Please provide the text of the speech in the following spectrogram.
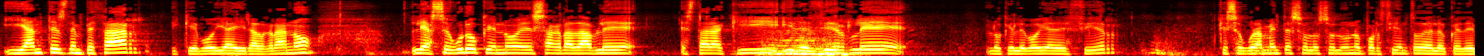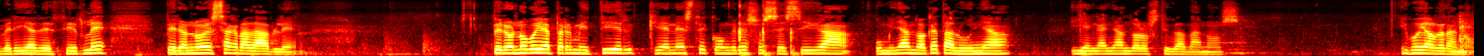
Y antes de empezar, y que voy a ir al grano, le aseguro que no es agradable estar aquí y decirle lo que le voy a decir, que seguramente solo es el 1% de lo que debería decirle, pero no es agradable. Pero no voy a permitir que en este Congreso se siga humillando a Cataluña y engañando a los ciudadanos. Y voy al grano.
